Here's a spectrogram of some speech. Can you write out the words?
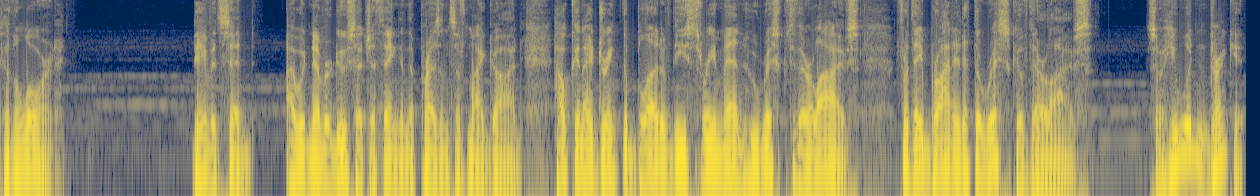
to the Lord. David said, I would never do such a thing in the presence of my God. How can I drink the blood of these three men who risked their lives? For they brought it at the risk of their lives. So he wouldn't drink it.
